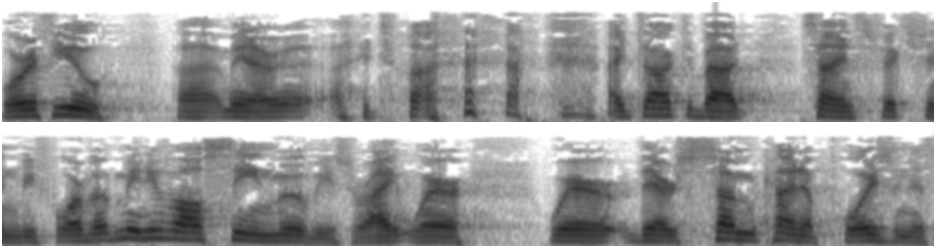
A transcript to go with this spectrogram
Or if you, uh, I mean, I, I, talk, I talked about science fiction before, but I mean, you've all seen movies, right, where, where there's some kind of poisonous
